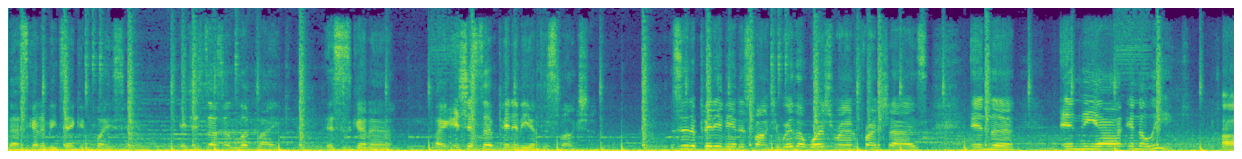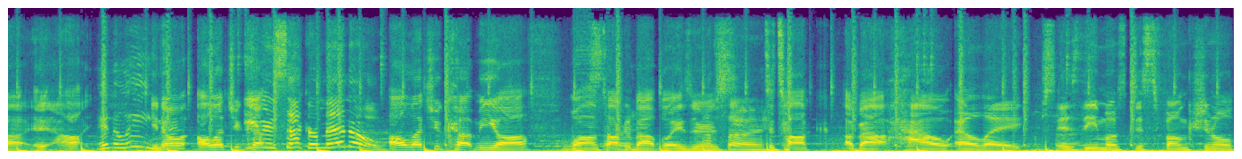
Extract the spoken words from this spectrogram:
that's going to be taking place here. It just doesn't look like this is gonna like it's just the epitome of dysfunction. This is the epitome of dysfunction. We're the worst ran franchise in the in the uh, in the league. Uh, it, In the league. you know, man. I'll let you cut. even. Sacramento. I'll let you cut me off while I'm, sorry. talking about Blazers I'm to talk about how LA is the most dysfunctional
